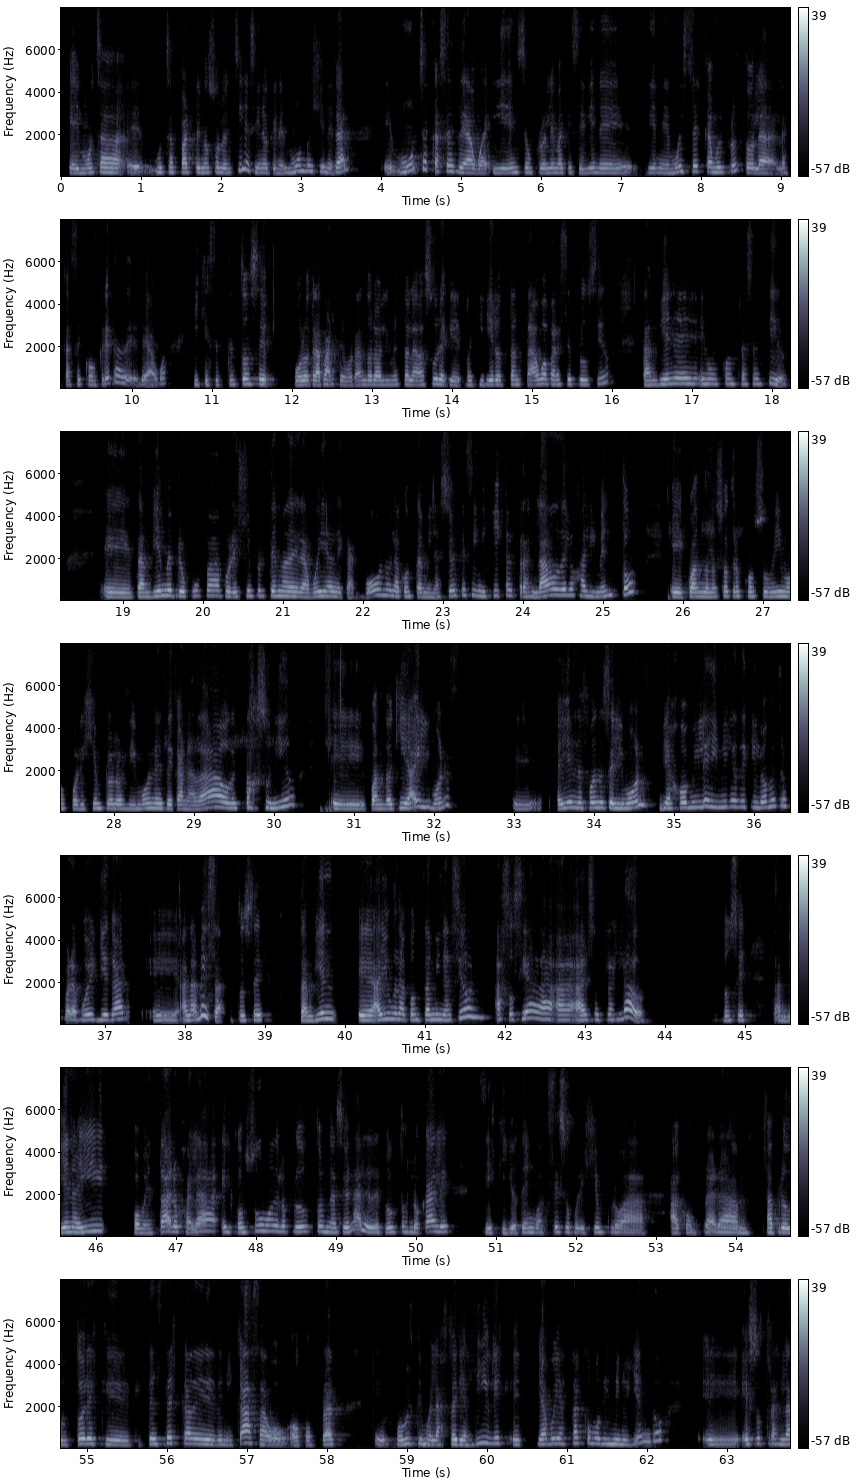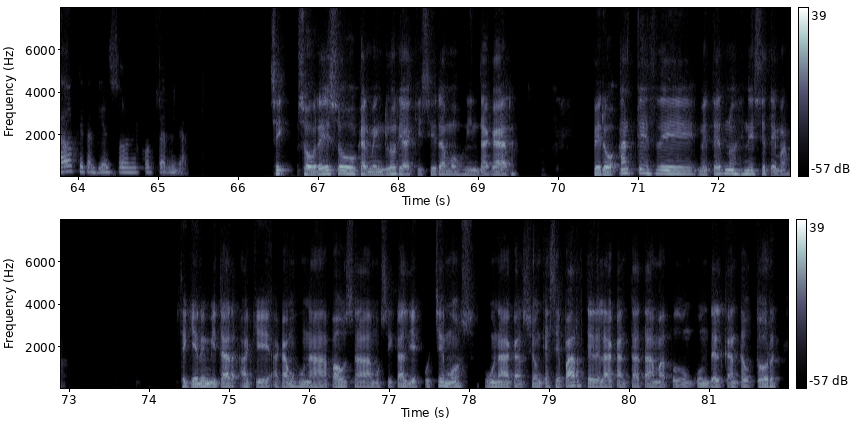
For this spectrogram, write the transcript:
que hay muchas, eh, muchas partes, no solo en Chile, sino que en el mundo en general, eh, mucha escasez de agua y ese es un problema que se viene, viene muy cerca, muy pronto, la, la escasez concreta de, agua y que se esté entonces, por otra parte, botando los alimentos a la basura que requirieron tanta agua para ser producidos, también es un contrasentido. Eh, también me preocupa, por ejemplo, el tema de la huella de carbono, la contaminación que significa el traslado de los alimentos eh, cuando nosotros consumimos, por ejemplo, los limones de Canadá o de Estados Unidos, eh, cuando aquí hay limones. ahí en el fondo ese limón viajó miles y miles de kilómetros para poder llegar a la mesa. Entonces, también hay una contaminación asociada a, a esos traslados. Entonces, también ahí fomentar, ojalá, el consumo de los productos nacionales, de productos locales, si es que yo tengo acceso, por ejemplo, a, a comprar a, productores que, que, estén cerca de, de mi casa o, comprar, eh, por último, en las ferias libres, eh, ya voy a estar como disminuyendo eh, esos traslados que también son contaminantes. Sí, sobre eso, Carmen Gloria, quisiéramos indagar, pero antes de meternos en ese tema, te quiero invitar a que hagamos una pausa musical y escuchemos una canción que hace parte de la cantata Mapudungun del cantautor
